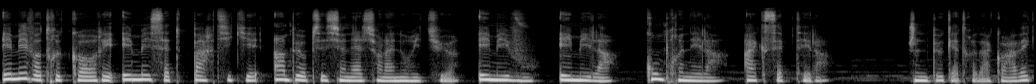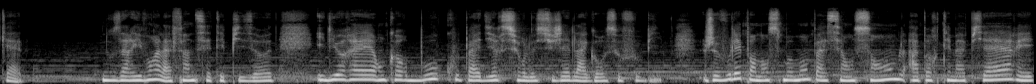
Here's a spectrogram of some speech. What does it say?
Aimez votre corps et aimez cette partie qui est un peu obsessionnelle sur la nourriture. Aimez-vous, aimez-la, comprenez-la, acceptez-la. Je ne peux qu'être d'accord avec elle. Nous arrivons à la fin de cet épisode. Il y aurait encore beaucoup à dire sur le sujet de la grossophobie. Je voulais pendant ce moment passer ensemble, apporter ma pierre et,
